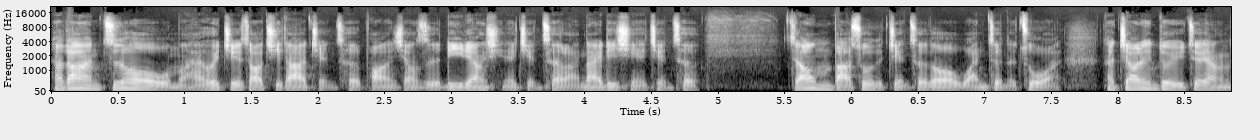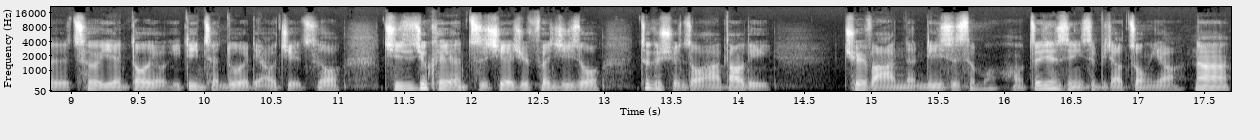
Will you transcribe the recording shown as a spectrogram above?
那当然之后我们还会介绍其他的检测，包含像是力量型的检测啦、耐力型的检测。只要我们把所有的检测都完整的做完，那教练对于这样的测验都有一定程度的了解之后，其实就可以很仔细的去分析说，这个选手他到底缺乏能力是什么？哦，这件事情是比较重要。那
